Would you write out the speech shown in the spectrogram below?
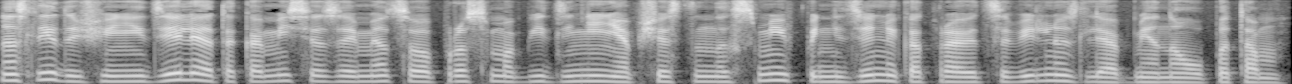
На следующей неделе эта комиссия займется вопросом объединения общественных СМИ. В понедельник отправится в Вильнюс для обмена опытом.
